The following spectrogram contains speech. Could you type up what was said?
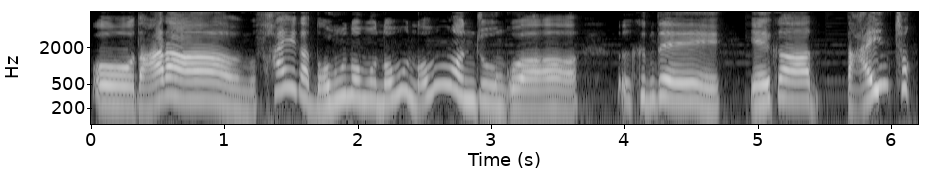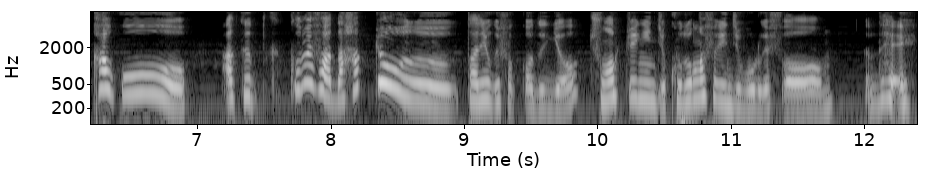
어 나랑 사이가 너무너무 너무너무 안 좋은 거야. 어, 근데 얘가 나인 척하고 아그 꿈에서 나 학교 다니고 있었거든요. 중학생인지 고등학생인지 모르겠어. 근데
